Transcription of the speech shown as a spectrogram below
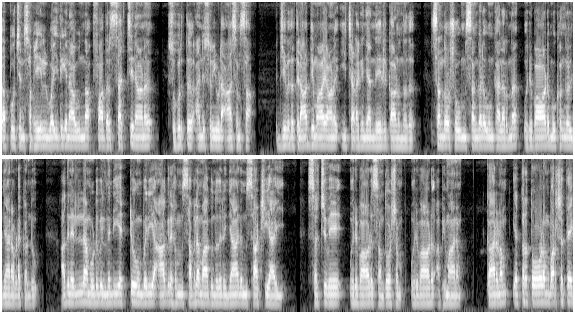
കപ്പൂച്ചൻ സഭയിൽ വൈദികനാവുന്ന ഫാദർ സച്ചിനാണ് സുഹൃത്ത് അനുശ്രീയുടെ ആശംസ. ജീവിതത്തിൽ ആദ്യമായാണ് ഈ ചടങ്ങ് ഞാൻ നേരിൽ കാണുന്നത്. സന്തോഷവും സങ്കടവും കലർന്ന് ഒരുപാട് മുഖങ്ങൾ ഞാൻ അവിടെ കണ്ടു. അതിനെല്ലാം ഒടുവിൽ നിന്റെ ഏറ്റവും വലിയ ആഗ്രഹം സഫലമാകുന്നതിന് ഞാനും സാക്ഷിയായി. സച്ചുവേ ഒരുപാട് സന്തോഷം ഒരുപാട് അഭിമാനം. കാരണം എത്രത്തോളം വർഷത്തെ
